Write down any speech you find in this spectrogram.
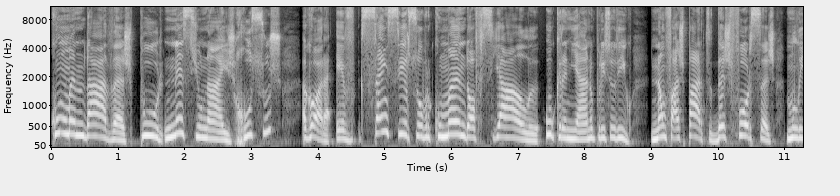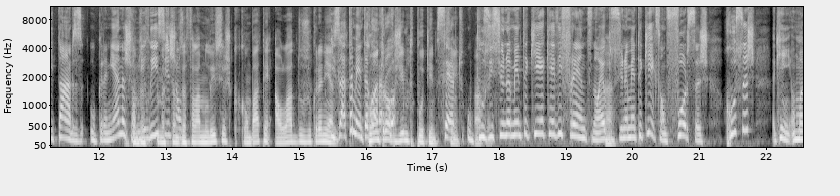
comandadas por nacionais russos. Agora, é sem ser sobre comando oficial ucraniano, por isso eu digo, não faz parte das forças militares ucranianas, são Estamos a- milícias, mas estamos são a falar milícias que combatem ao lado dos ucranianos. Exatamente, Contra agora, o co- regime de Putin. Certo, Sim. o Ok. posicionamento aqui é que é diferente, não é? O Ah. posicionamento aqui é que são forças russas, aqui uma,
